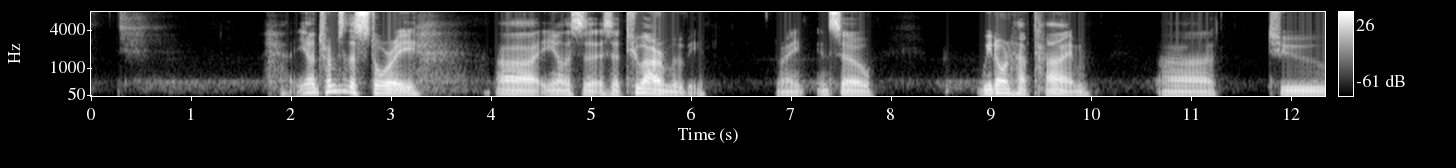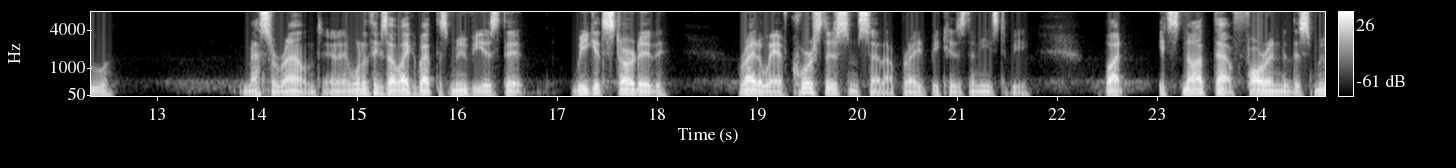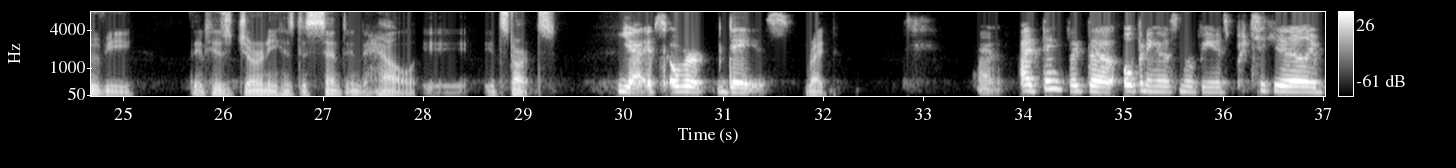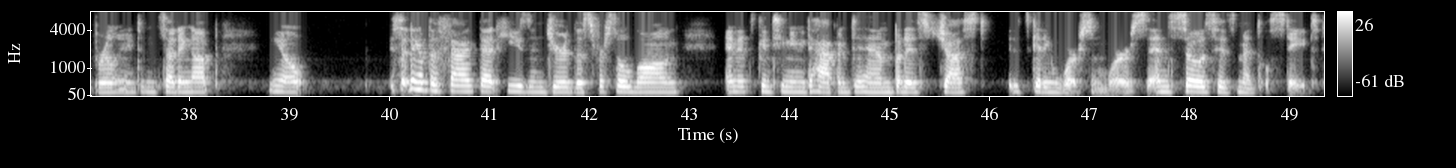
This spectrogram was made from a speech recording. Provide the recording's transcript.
you know, in terms of the story, uh, you know, this is a, this is a two hour movie right? And so we don't have time uh, to mess around. And one of the things I like about this movie is that we get started right away. Of course, there's some setup, right? Because there needs to be. But it's not that far into this movie that his journey, his descent into hell, it starts. Yeah, it's over days. Right. And I think like the opening of this movie is particularly brilliant in setting up, you know, setting up the fact that he's endured this for so long and it's continuing to happen to him, but it's just it's getting worse and worse, and so is his mental state.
